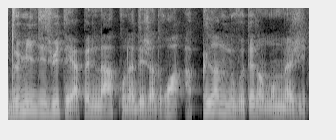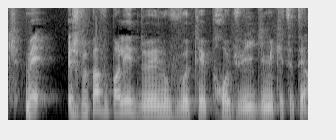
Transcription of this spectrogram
2018 est à peine là qu'on a déjà droit à plein de nouveautés dans le monde magique. Mais je veux pas vous parler des nouveautés produits, gimmicks, etc.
